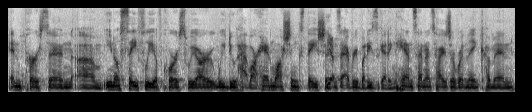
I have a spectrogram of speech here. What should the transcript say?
in person. Um, you know, safely, of course. We are we do have our hand washing stations. Yep. Everybody's getting hand sanitizer when they come in.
